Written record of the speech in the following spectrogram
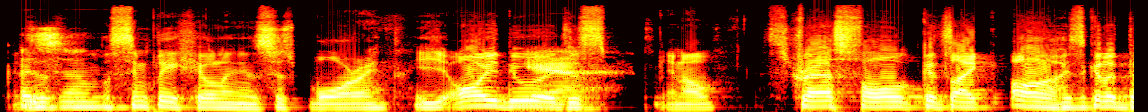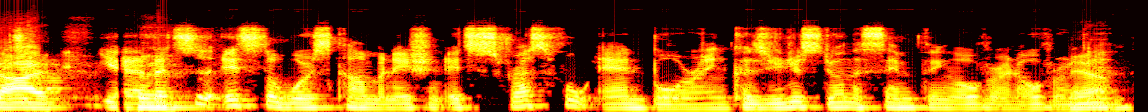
because um, simply healing is just boring. You, all you do is just you know stressful. It's like oh he's gonna die. yeah, that's it's the worst combination. It's stressful and boring because you're just doing the same thing over and over Yeah. again.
